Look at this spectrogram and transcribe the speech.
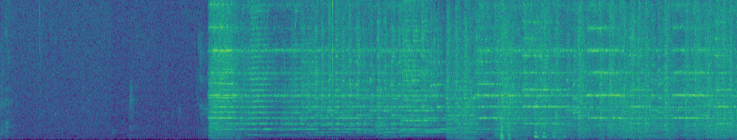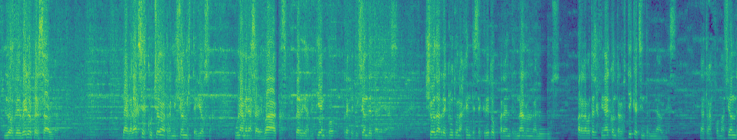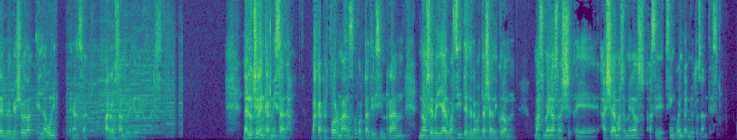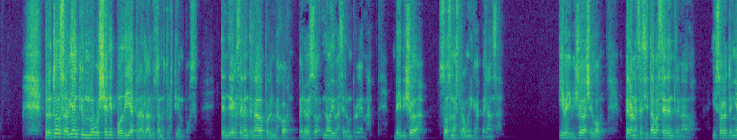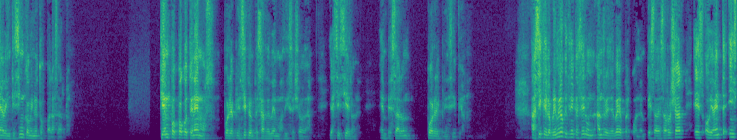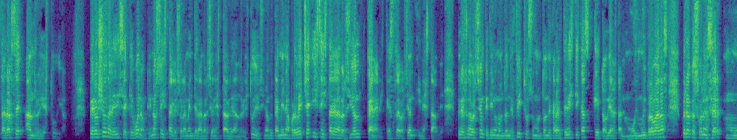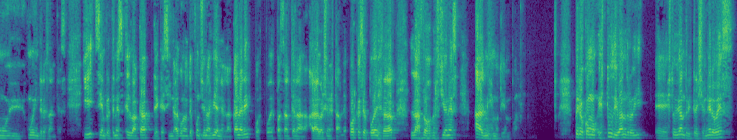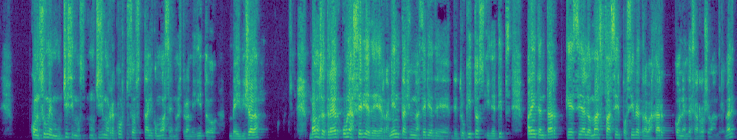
Los developers hablan. La galaxia escuchó una transmisión misteriosa, una amenaza de bugs, pérdidas de tiempo, repetición de tareas. Yoda recluta un agente secreto para entrenarlo en la luz, para la batalla final contra los tickets interminables. La transformación del bebé Yoda es la única esperanza para los Android developers. La lucha era encarnizada. Baja performance, portátil sin RAM, no se veía algo así desde la batalla de Chrome, más o menos allá, eh, allá más o menos hace 50 minutos antes. Pero todos sabían que un nuevo Jedi podía traer la luz a nuestros tiempos. Tendría que ser entrenado por el mejor, pero eso no iba a ser un problema. Baby Yoda, sos nuestra única esperanza. Y Baby Yoda llegó, pero necesitaba ser entrenado, y solo tenía 25 minutos para hacerlo. Tiempo poco tenemos, por el principio empezar debemos, dice Yoda. Y así hicieron, empezaron por el principio. Así que lo primero que tiene que hacer un Android developer cuando empieza a desarrollar es obviamente instalarse Android Studio. Pero Yoda le dice que bueno, que no se instale solamente la versión estable de Android Studio, sino que también aproveche y se instale la versión Canary, que es la versión inestable. Pero es una versión que tiene un montón de features, un montón de características que todavía no están muy, muy probadas, pero que suelen ser muy, muy interesantes. Y siempre tenés el backup de que si algo no te funciona bien en la Canary, pues puedes pasarte a la, a la versión estable, porque se pueden instalar las dos versiones al mismo tiempo. Pero como estudio Android, eh, estudio Android traicionero es, consume muchísimos, muchísimos recursos, tal y como hace nuestro amiguito Baby Yoda. Vamos a traer una serie de herramientas y una serie de, truquitos y de tips para intentar que sea lo más fácil posible trabajar con el desarrollo Android, ¿vale?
